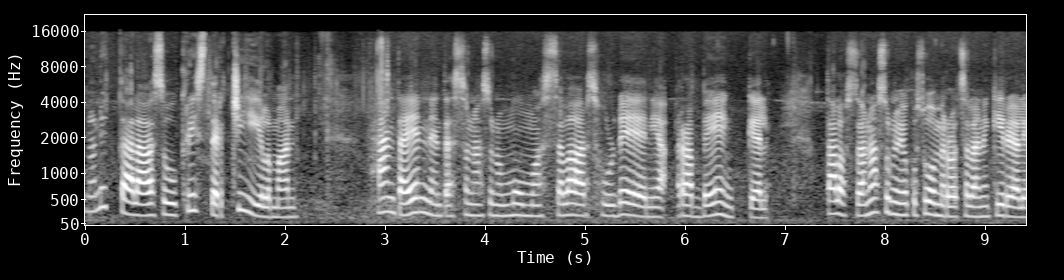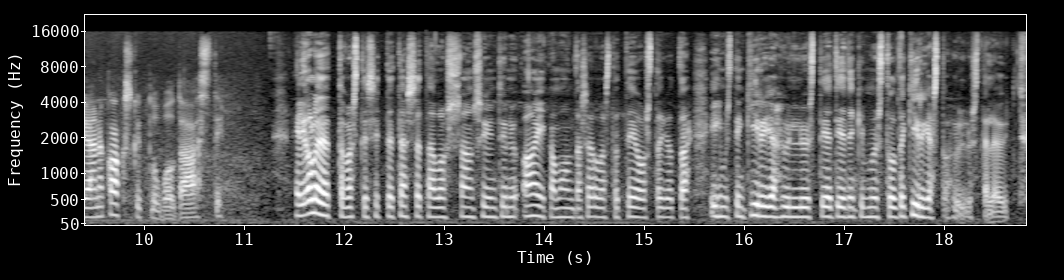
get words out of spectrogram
No nyt täällä asuu Krister Chiilman, Häntä ennen tässä on asunut muun muassa Lars Huldén ja Rabbe Enkel. Talossa on asunut joku suomenruotsalainen kirjailija aina 20-luvulta asti. Eli oletettavasti sitten tässä talossa on syntynyt aika monta sellaista teosta, jota ihmisten kirjahyllyistä ja tietenkin myös tuolta kirjastohyllystä löytyy.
